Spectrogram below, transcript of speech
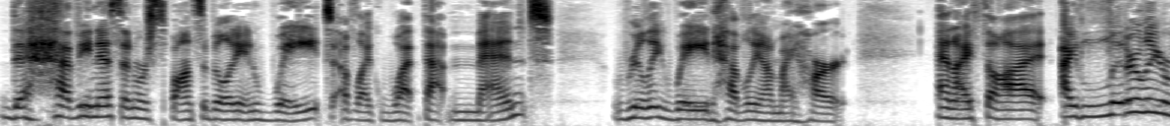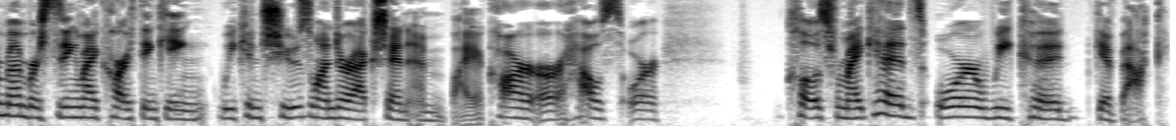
the heaviness and responsibility and weight of like what that meant really weighed heavily on my heart. And I thought, I literally remember sitting in my car thinking, we can choose one direction and buy a car or a house or clothes for my kids, or we could give back.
